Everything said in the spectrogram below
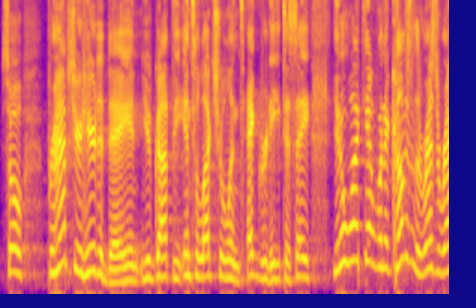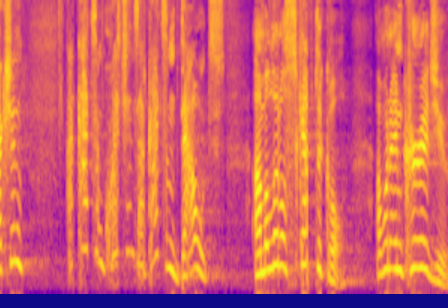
So perhaps you're here today and you've got the intellectual integrity to say, you know what? Yeah, when it comes to the resurrection, I've got some questions, I've got some doubts. I'm a little skeptical. I want to encourage you.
